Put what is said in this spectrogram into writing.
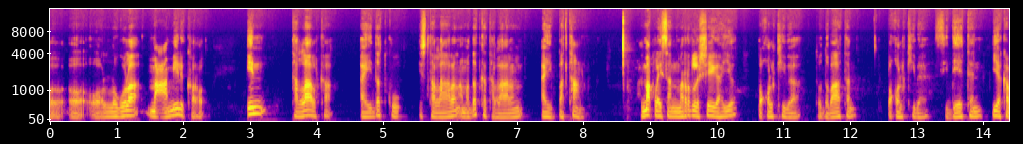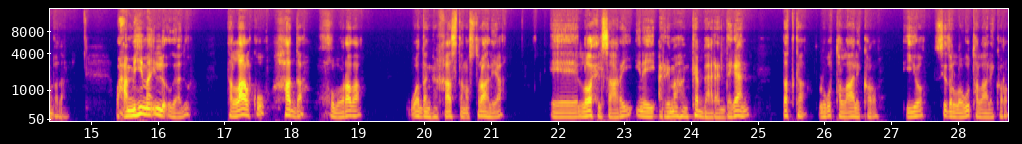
oo lagula macaamili karo in tallaalka ay dadku istallaalan ama dadka tallaalan ay bataan waxaad maqlaysaan marar la sheegayo boqolkiiba toddobaatan boqolkiiba siddeetan iyo ka badan waxaa muhiima in la ogaado tallaalku hadda khuburada waddankan khaasatan australia ee loo xilsaaray inay arrimahan ka baaraan degaan dadka lagu tallaali karo iyo sida loogu tallaali karo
